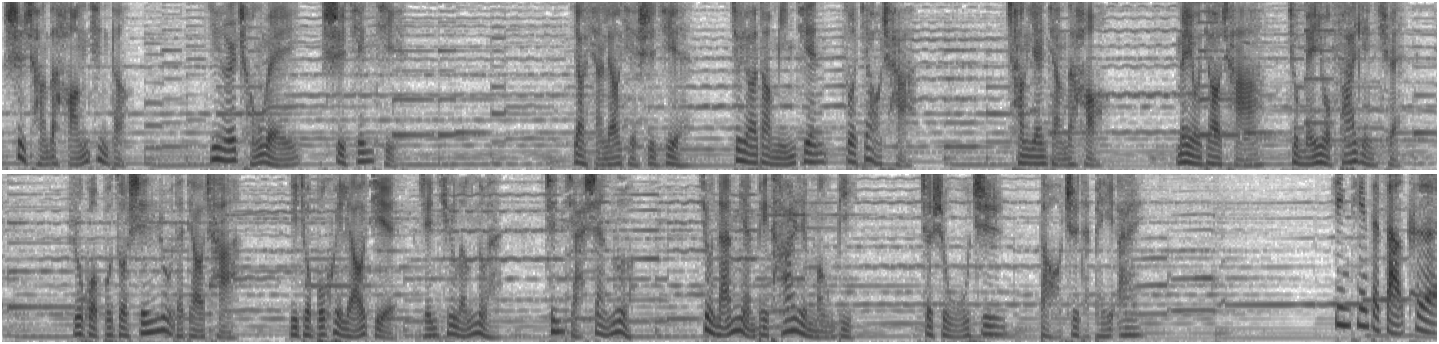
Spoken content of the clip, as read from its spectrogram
市场的行情等，因而成为世间解。要想了解世界，就要到民间做调查。常言讲得好，没有调查就没有发言权。如果不做深入的调查，你就不会了解人情冷暖、真假善恶，就难免被他人蒙蔽。这是无知导致的悲哀。今天的早课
